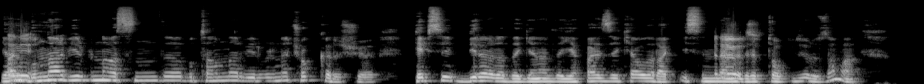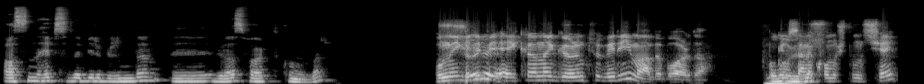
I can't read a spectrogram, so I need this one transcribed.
Yani hani, bunlar birbirine aslında bu tanımlar birbirine çok karışıyor. Hepsi bir arada genelde yapay zeka olarak isimlendirip evet. topluyoruz ama aslında hepsi de birbirinden e, biraz farklı konular. Bununla ilgili Şöyle, bir ekrana görüntü vereyim abi bu arada. Bugün seninle konuştuğumuz şey.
